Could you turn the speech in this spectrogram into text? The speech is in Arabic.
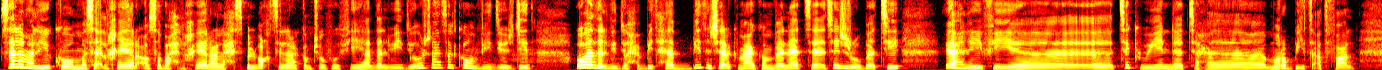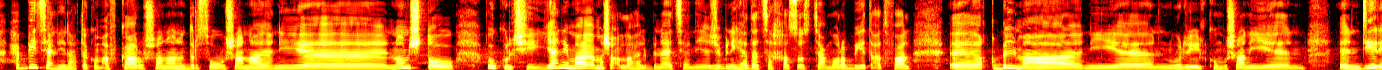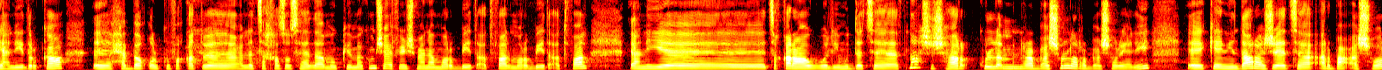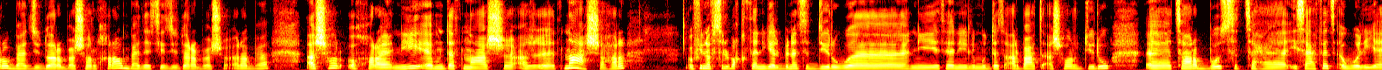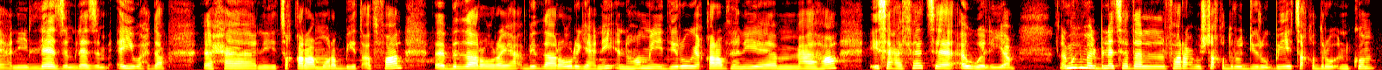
السلام عليكم مساء الخير أو صباح الخير على حسب الوقت اللي راكم تشوفوا فيه هذا الفيديو. رجعت لكم فيديو جديد وهذا الفيديو حبيت حبيت نشارك معكم بنات تجربتي يعني في آه، تكوين تاع مربية أطفال. حبيت يعني نعطيكم أفكار وش أنا ندرسوا وش أنا يعني آه، ننشطوا وكل شيء يعني ما, ما شاء الله البنات يعني عجبني هذا التخصص تاع مربية أطفال. آه، قبل ما يعني نوري لكم وش راني ندير يعني دركا حابة أقول لكم فقط على التخصص هذا ممكن ما كنتش عارفين معنى مربية أطفال. مربية أطفال يعني تقراو لمدة 12 شهر كل من ربع شهور لربع شهور يعني. آه، كاينين درجات أربع أشهر وبعد يزيدوا أربع أشهر أخرى ومن بعد يزيدوا ربع ربع أشهر أخرى. يعني مدة 12 12 شهر. وفي نفس الوقت ثانية البنات ديروا آه، يعني ثاني لمدة أربعة أشهر ديروا آه، تربص تاع إسعافات أولية. يعني لازم لازم أي وحدة يعني تقرأ مربية أطفال بالضرورة بالضرورة يعني إنهم يديروا يقراو ثاني معاها إسعافات أولية. المهم البنات هذا الفرع واش تقدروا ديروا به تقدروا إنكم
